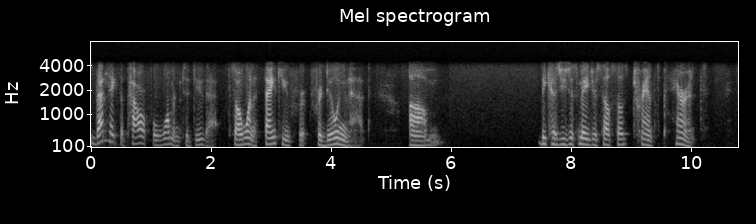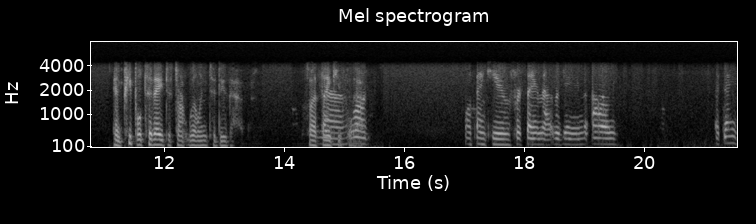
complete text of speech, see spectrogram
that takes a powerful woman to do that. So i want to thank you for for doing that um because you just made yourself so transparent and people today just aren't willing to do that. So i thank you for well, that Well, thank you for saying that, Regine. Um, I think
